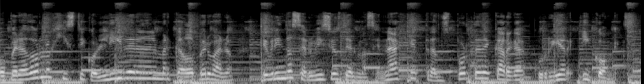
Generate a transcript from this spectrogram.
operador logístico líder en el mercado peruano que brinda servicios de almacenaje, transporte de carga, courier y cómics.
